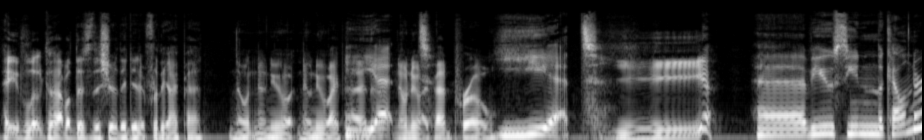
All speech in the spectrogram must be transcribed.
hey, look, how about this? This year they did it for the iPad. No, no new, no new iPad. uh, Yet. no new iPad Pro. yet, Yeah. have you seen the calendar?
